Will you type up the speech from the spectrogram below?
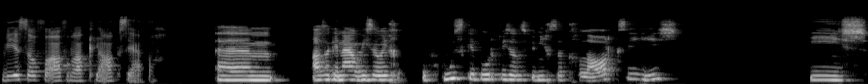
wie so von Anfang an klar gewesen einfach? Ähm, also genau, wieso ich auf Hausgeburt, wieso das für mich so klar war, ist, ist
